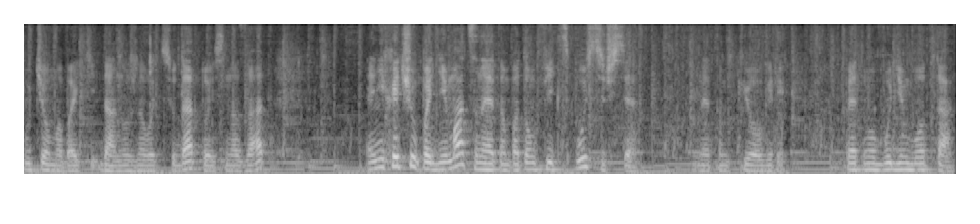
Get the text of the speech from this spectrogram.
путем обойти. Да, нужно вот сюда, то есть назад. Я не хочу подниматься на этом, потом фиг спустишься на этом кёгре. Поэтому будем вот так.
